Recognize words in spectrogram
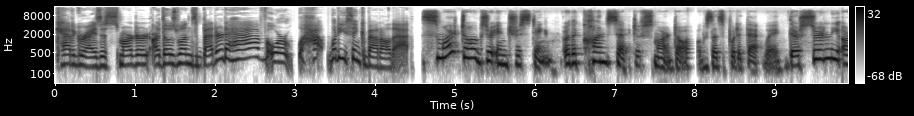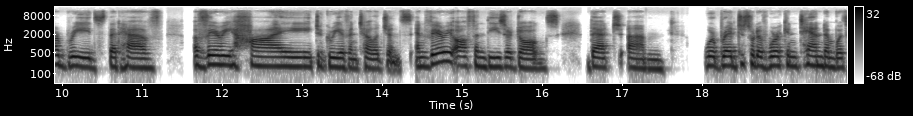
categorize as smarter. Are those ones better to have, or how, what do you think about all that? Smart dogs are interesting, or the concept of smart dogs, let's put it that way. There certainly are breeds that have a very high degree of intelligence. And very often these are dogs that um, were bred to sort of work in tandem with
